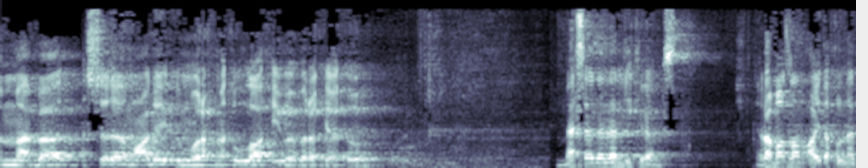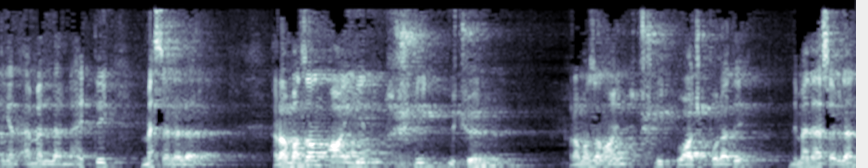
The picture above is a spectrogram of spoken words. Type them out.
أما بعد السلام عليكم ورحمة الله وبركاته masalalarga kiramiz ramazon oyida qilinadigan amallarni aytdik masalalar ramazon oyi tutishlik uchun ramazon oyini tutishlik vojib bo'ladi nima narsa bilan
